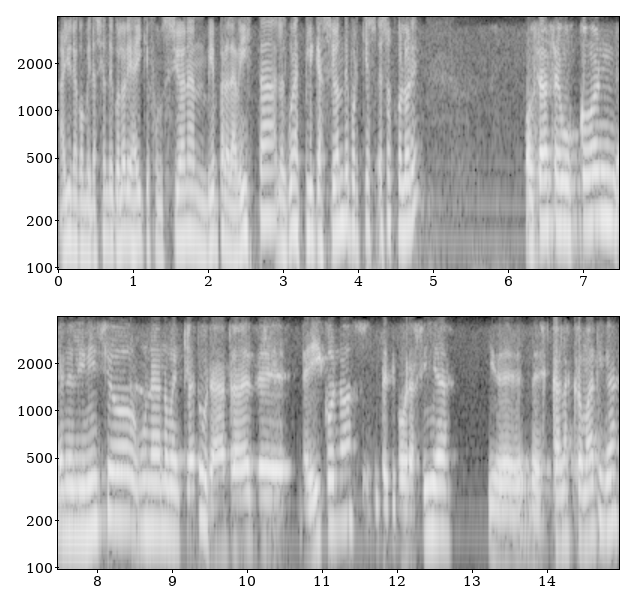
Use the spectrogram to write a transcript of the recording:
¿Hay una combinación de colores ahí que funcionan bien para la vista? ¿Alguna explicación de por qué esos colores? O sea, se buscó en, el inicio una nomenclatura a través de, de iconos, de tipografía y de, escalas cromáticas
